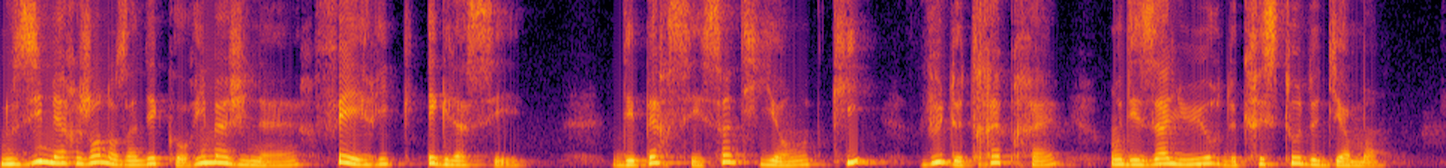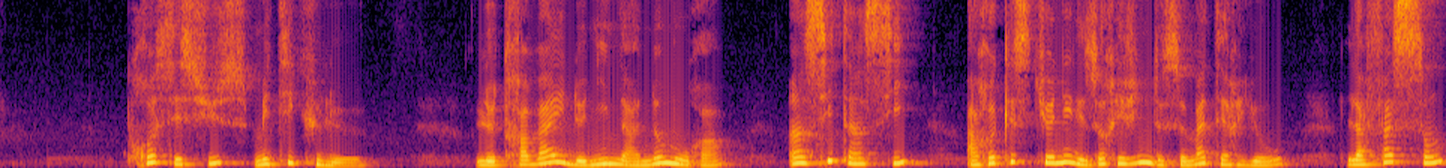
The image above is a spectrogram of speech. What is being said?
nous immergeant dans un décor imaginaire, féerique et glacé des percées scintillantes qui, vues de très près, ont des allures de cristaux de diamant. Processus méticuleux. Le travail de Nina Nomura incite ainsi à re-questionner les origines de ce matériau, la façon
